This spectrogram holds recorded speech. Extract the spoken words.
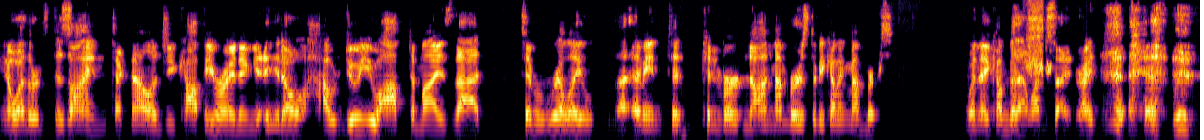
you know whether it's design technology copywriting you know how do you optimize that to really i mean to convert non-members to becoming members when they come to that website right?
